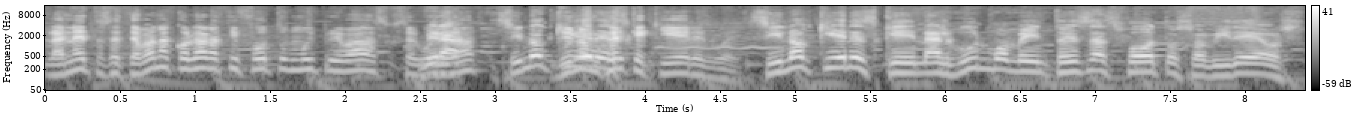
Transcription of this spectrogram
la neta, se te van a colar a ti fotos muy privadas, seguridad. Mira, si no de una mujer quieres, que quieres, güey. si no quieres que en algún momento esas fotos o videos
